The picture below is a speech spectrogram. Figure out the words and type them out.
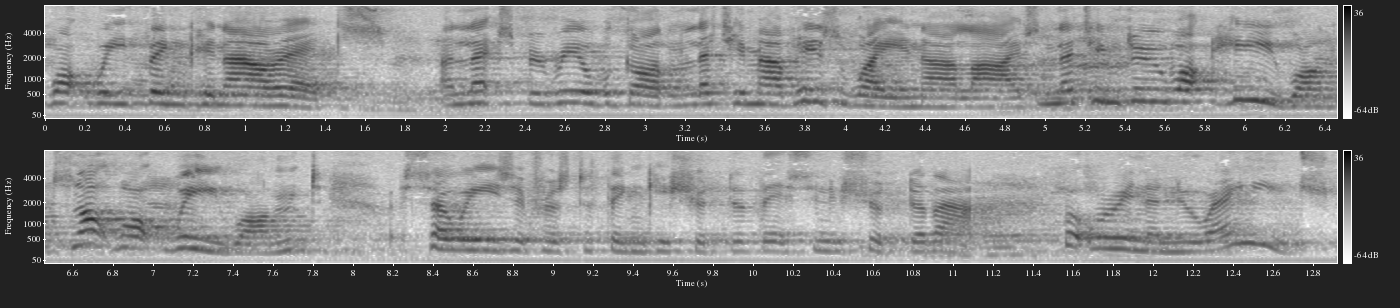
what we think in our heads. And let's be real with God and let Him have His way in our lives and let Him do what He wants, not what we want. It's so easy for us to think He should do this and He should do that. But we're in a new age.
